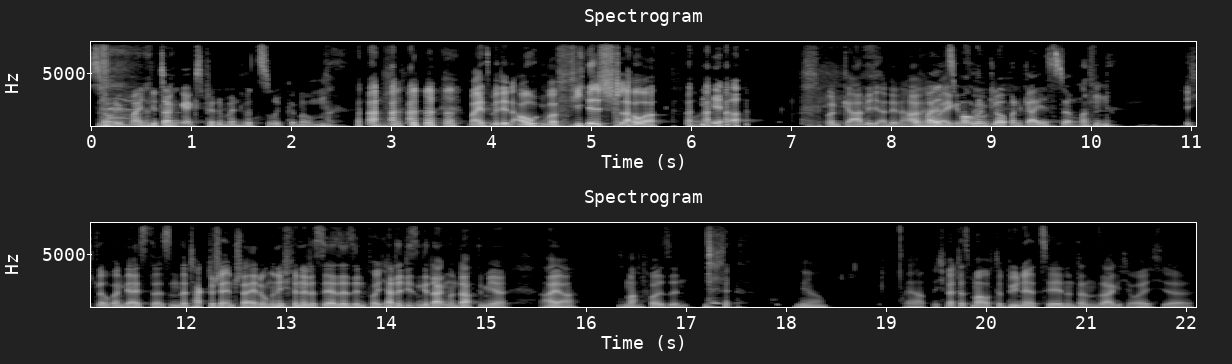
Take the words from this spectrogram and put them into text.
Sorry, mein Gedankenexperiment wird zurückgenommen. Meins mit den Augen war viel schlauer ja, und gar nicht an den Haaren weil jetzt Maul und herbeigezogen. glaub an Geister, Mann. Ich glaube an Geister. Es ist eine taktische Entscheidung und ich finde das sehr, sehr sinnvoll. Ich hatte diesen Gedanken und dachte mir, ah ja, das macht voll Sinn. Ja. Ja, ich werde das mal auf der Bühne erzählen und dann sage ich euch, äh,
